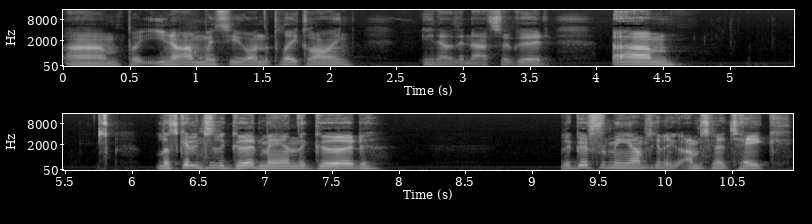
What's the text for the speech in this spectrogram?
Um, but you know I'm with you on the play calling. You know the not so good. Um, let's get into the good, man. The good the good for me, I'm just gonna I'm just gonna take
